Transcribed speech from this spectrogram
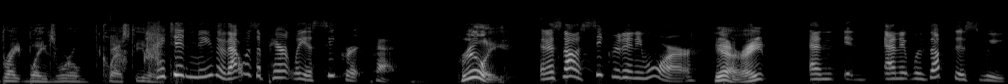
Brightblade's World Quest either. I didn't either. That was apparently a secret pet. Really? And it's not a secret anymore. Yeah, right. And it and it was up this week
